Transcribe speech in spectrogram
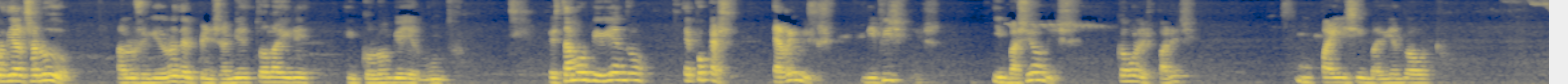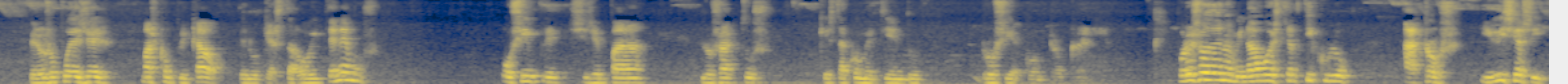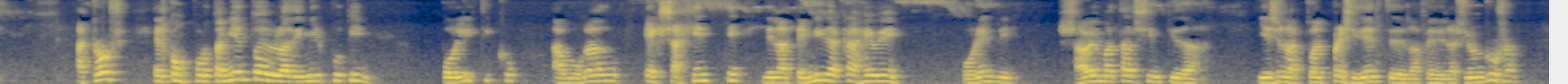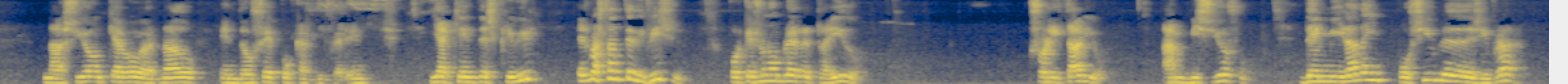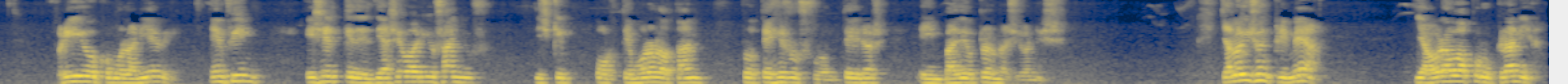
cordial saludo a los seguidores del pensamiento al aire en Colombia y el mundo. Estamos viviendo épocas terribles, difíciles, invasiones, ¿cómo les parece? Un país invadiendo a otro. Pero eso puede ser más complicado de lo que hasta hoy tenemos. O simple si se para los actos que está cometiendo Rusia contra Ucrania. Por eso he denominado este artículo atroz. Y dice así, atroz el comportamiento de Vladimir Putin, político, abogado, exagente de la temida KGB, por ende, sabe matar sin piedad y es el actual presidente de la Federación Rusa, nación que ha gobernado en dos épocas diferentes y a quien describir es bastante difícil porque es un hombre retraído, solitario, ambicioso, de mirada imposible de descifrar, frío como la nieve, en fin, es el que desde hace varios años dice que por temor a la OTAN protege sus fronteras e invade otras naciones. Ya lo hizo en Crimea y ahora va por Ucrania,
